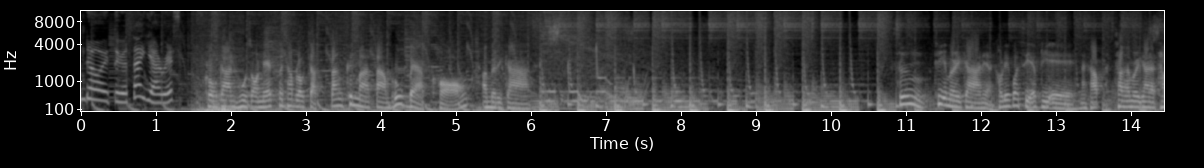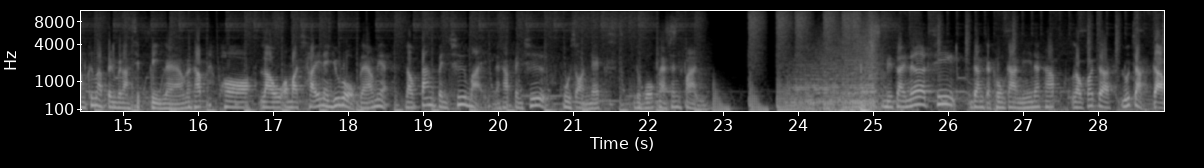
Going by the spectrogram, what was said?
นโดย Toyota Yaris โครงการ Who's on Next นะครับเราจัดตั้งขึ้นมาตามรูปแบบของอเมริกา ซึ่งที่อเมริกาเนี่ยเขาเรียกว่า CFDA นะครับ ทางอเมริกาทำขึ้นมาเป็นเวลา 10 ปีแล้วนะครับ พอเราเอามาใช้ในยุโรปแล้วเนี่ย เราตั้งเป็นชื่อใหม่นะครับ เป็นชื่อ Who's on Next The Vogue Fashion Fund ดีไซเนอร์ที่ดังจากโครงการนี้นะครับ เราก็จะรู้จักกับ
